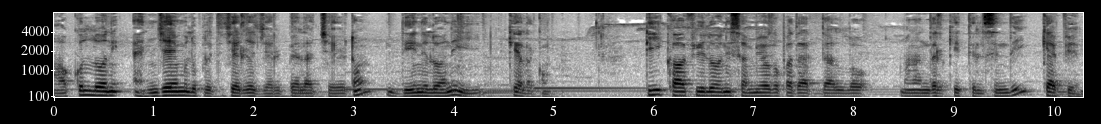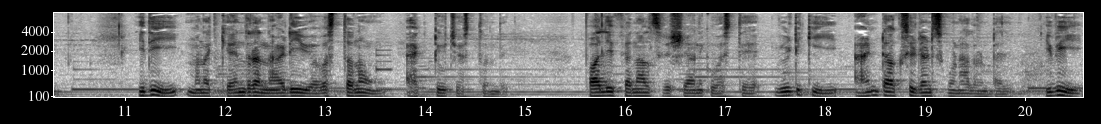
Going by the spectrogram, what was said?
ఆకుల్లోని ఎంజైములు ప్రతిచర్య జరిపేలా చేయటం దీనిలోని కీలకం. టీ కాఫీలోని సంయోగ పదార్థాల్లో మనందరికీ తెలిసింది కెఫిన్. ఇది మన కేంద్ర నాడీ వ్యవస్థను యాక్టివ్ చేస్తుంది. పాలిఫెనాల్స్ విషయానికి వస్తే వీటికి యాంటాక్సిడెంట్స్ గుణాలు ఉంటాయి. ఇవి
